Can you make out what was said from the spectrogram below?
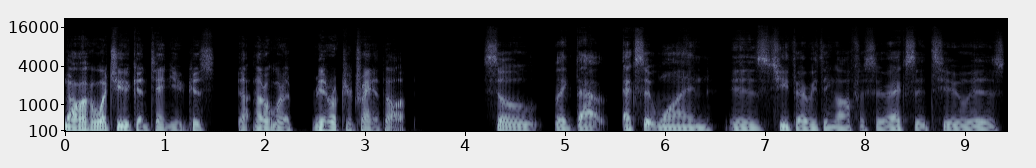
No, I want you to continue because I don't want to interrupt your train of thought. So, like that, exit one is chief everything officer. Exit two is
